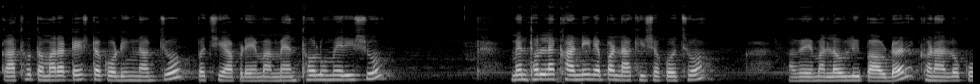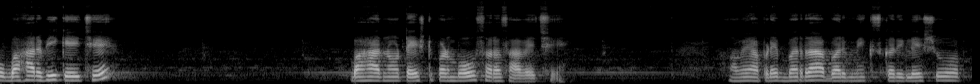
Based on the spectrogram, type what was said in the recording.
કાથો તમારા ટેસ્ટ અકોર્ડિંગ નાખજો. પછી આપણે એમાં મેન્થોલ ઉમેરીશું. મેન્થોલને ખાંડીને પણ નાખી શકો છો. હવે એમાં લવલી પાવડર ઘણા લોકો બહાર બી કહે છે. બહારનો ટેસ્ટ પણ બહુ સરસ આવે છે. હવે આપણે બરાબર મિક્સ કરી લઈશું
